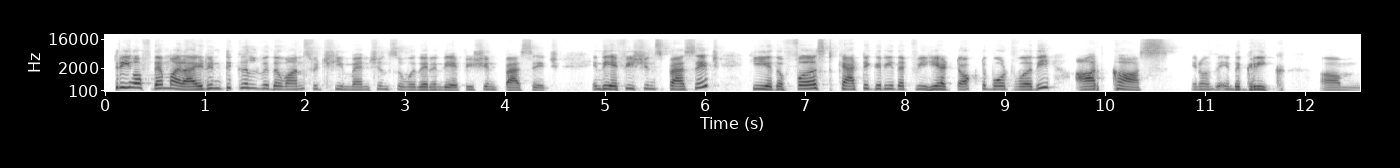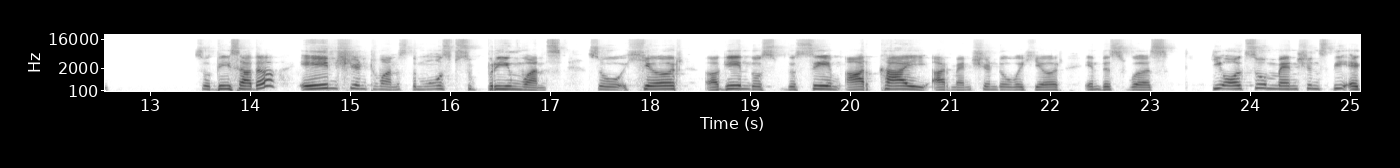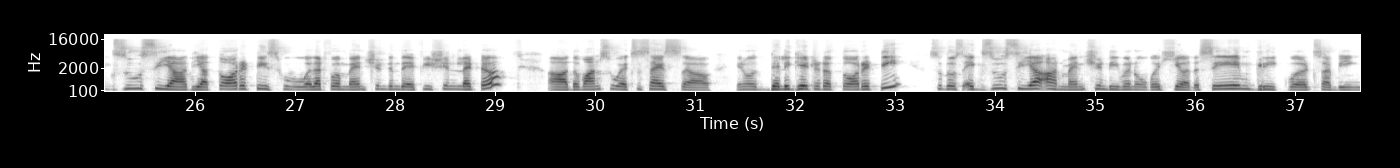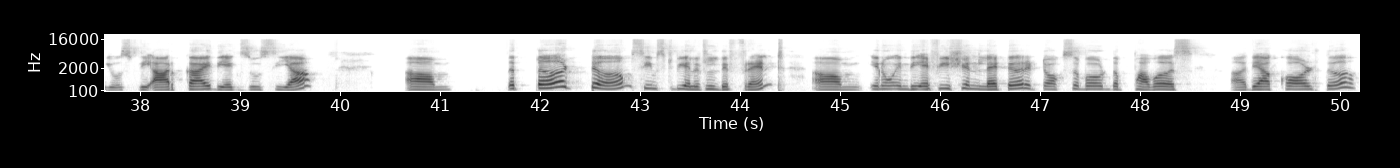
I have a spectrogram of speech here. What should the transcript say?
three of them are identical with the ones which he mentions over there in the Ephesian passage. In the Ephesians passage, he the first category that we had talked about were the archas, you know, in the Greek. Um, so these are the ancient ones, the most supreme ones. So here again those the same archai are mentioned over here in this verse. He also mentions the exousia the authorities who that were mentioned in the ephesian letter uh, the ones who exercise uh, you know delegated authority. So those exousia are mentioned even over here. The same greek words are being used the archai the exousia. Um, The third term seems to be a little different. Um, you know, in the Ephesian letter, it talks about the powers. Uh, they are called the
